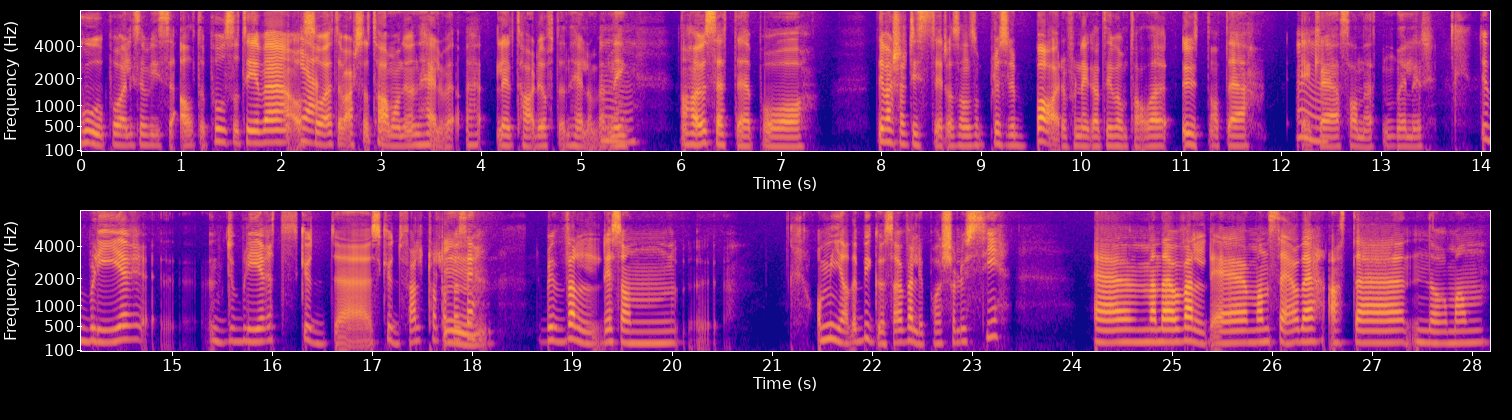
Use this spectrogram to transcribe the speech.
gode på å liksom vise alt det positive, og yeah. så etter hvert så tar man jo en hel Eller tar de ofte en helomvending. Mm. Man har jo sett det på diverse artister og sånn som plutselig bare får negativ omtale uten at det egentlig Mm. er sannheten, eller Du blir Du blir et skudd, skuddfelt, holdt jeg på å si. Mm. Du blir veldig sånn Og mye av det bygger seg jo veldig på sjalusi. Eh, men det er jo veldig Man ser jo det at eh, når man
